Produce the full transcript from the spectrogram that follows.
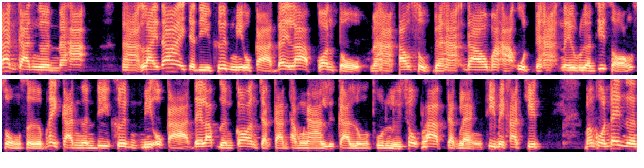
ด้านการเงินนะฮะนะฮะรายได้จะดีขึ้นมีโอกาสได้ลาบก้อนโตนะฮะดาวศุกนะฮะดาวมหาอุดนะฮะในเรือนที่ 2 ส่งเสริมให้การเงินดีขึ้น มีโอกาสได้รับเงินก้อนจากการทำงาน หรือการลงทุนหรือโชคลาภจากแหล่งที่ไม่คาดคิด บางคนได้เงิน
